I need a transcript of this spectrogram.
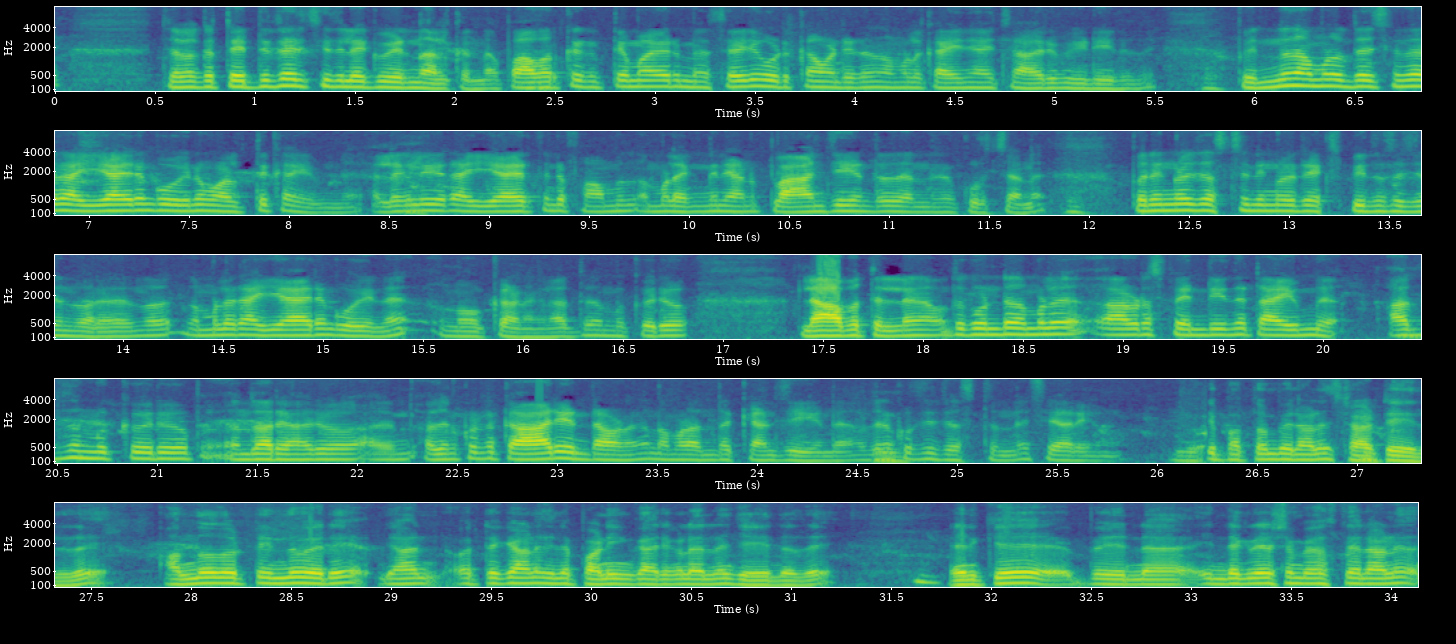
ചിലർക്ക് തെറ്റിദ്ധരിച്ച് ഇതിലേക്ക് വരുന്ന ആൾക്കുണ്ട് അപ്പോൾ അവർക്ക് കൃത്യമായ ഒരു മെസ്സേജ് കൊടുക്കാൻ വേണ്ടിയിട്ട് നമ്മൾ കഴിഞ്ഞ ആഴ്ച ആ ഒരു വീഡിയോ ചെയ്തത് അപ്പോൾ ഇന്ന് നമ്മൾ ഉദ്ദേശിക്കുന്നത് ഒരു അയ്യായിരം കോയിനെ വളർത്തി കഴിയുന്നത് അല്ലെങ്കിൽ ഈ ഒരു അയ്യായിരത്തിന്റെ ഫാം നമ്മൾ എങ്ങനെയാണ് പ്ലാൻ ചെയ്യേണ്ടത് എന്നതിനെ കുറിച്ചാണ്. അപ്പോൾ നിങ്ങൾ ജസ്റ്റ് നിങ്ങളൊരു എക്സ്പീരിയൻസ് വെച്ചെന്ന് പറയുന്നത് നമ്മളൊരു അയ്യായിരം കോയിനെ നോക്കുകയാണെങ്കിൽ അത് നമുക്കൊരു ലാഭത്തിൽ അതുകൊണ്ട് നമ്മൾ അവിടെ സ്പെൻഡ് ചെയ്യുന്ന ടൈം അത് നമുക്കൊരു എന്താ പറയുക ഒരു അതിനെക്കുറിച്ച് കാര്യം ഉണ്ടാവണമെങ്കിൽ നമ്മൾ എന്തൊക്കെയാണ് ചെയ്യേണ്ടത്? അതിനെക്കുറിച്ച് ജസ്റ്റ് ഒന്ന് ഷെയർ ചെയ്യണം. രണ്ടായിരത്തി പത്തൊമ്പതിലാണ് സ്റ്റാർട്ട് ചെയ്തത്. അന്ന് തൊട്ട് ഇന്ന് വരെ ഞാൻ ഒറ്റയ്ക്കാണ് ഇതിന്റെ പണിയും കാര്യങ്ങളെല്ലാം ചെയ്യുന്നത്. എനിക്ക് പിന്നെ ഇന്റഗ്രേഷൻ വ്യവസ്ഥയിലാണ്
